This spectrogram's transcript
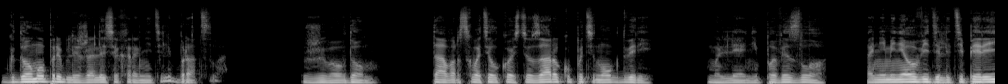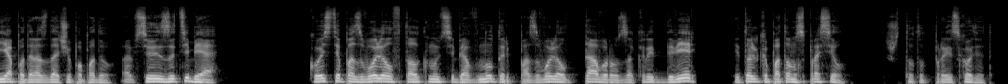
К дому приближались охранители братства. «Живо в дом». Тавр схватил Костю за руку, потянул к двери. «Мля, не повезло. Они меня увидели, теперь и я под раздачу попаду. А все из-за тебя». Костя позволил втолкнуть себя внутрь, позволил Тавру закрыть дверь и только потом спросил, что тут происходит.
